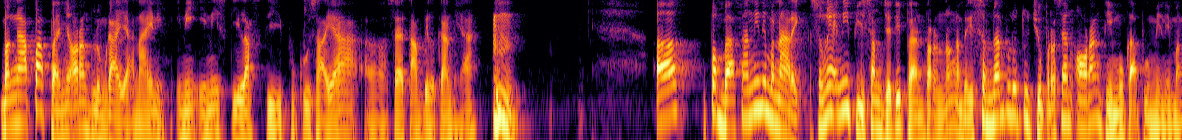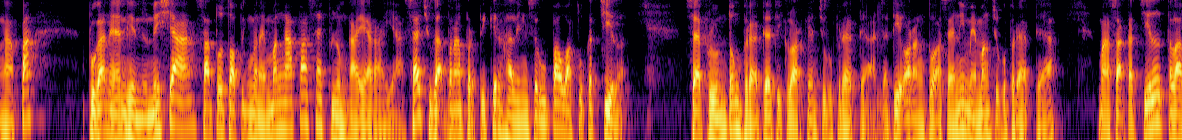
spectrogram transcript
Mengapa banyak orang belum kaya? Nah, ini ini ini sekilas di buku saya uh, saya tampilkan ya. uh, pembahasan ini menarik. Sebenarnya ini bisa menjadi bahan perenungan dari 97% orang di muka bumi ini. Mengapa Bukan hanya di Indonesia, satu topik menarik, mengapa saya belum kaya raya? Saya juga pernah berpikir hal yang serupa waktu kecil. Saya beruntung berada di keluarga yang cukup berada. Jadi orang tua saya ini memang cukup berada. Masa kecil telah,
